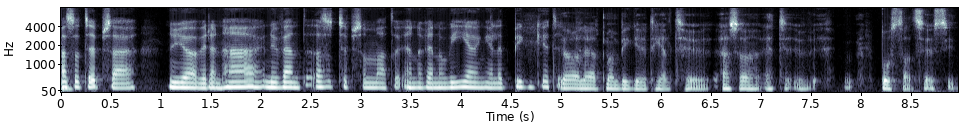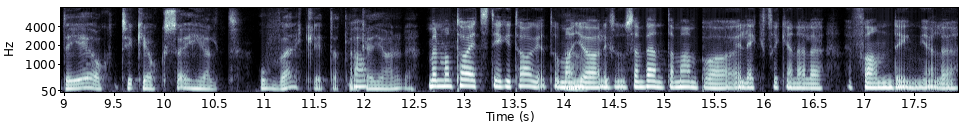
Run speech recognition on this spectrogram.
Alltså typ så här, nu gör vi den här, nu väntar, alltså typ som att en renovering eller ett bygge typ. Ja, eller att man bygger ett helt hus, alltså ett bostadshus. Det är, tycker jag också är helt overkligt att man Ja. kan göra det. Men man tar ett steg i taget och man gör liksom, sen väntar man på elektrikern eller funding eller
